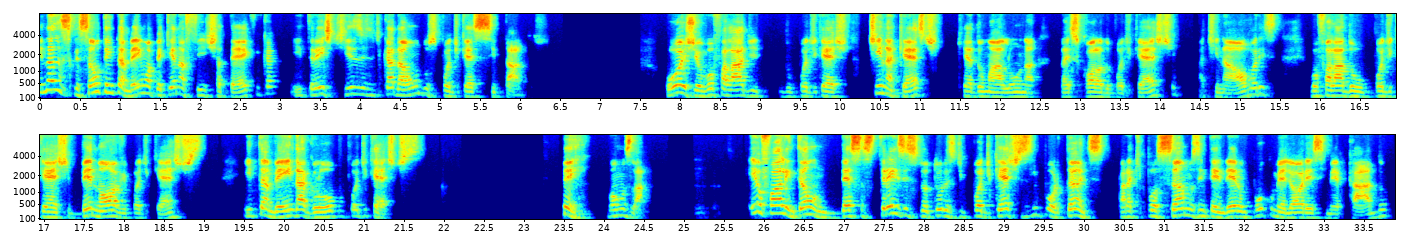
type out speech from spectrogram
E na descrição tem também uma pequena ficha técnica e três teasers de cada um dos podcasts citados. Hoje eu vou falar de, do podcast TinaCast, que é de uma aluna da escola do podcast, a Tina Álvares, Vou falar do podcast B9 Podcasts e também da Globo Podcasts. Bem, vamos lá. Eu falo então dessas três estruturas de podcasts importantes para que possamos entender um pouco melhor esse mercado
